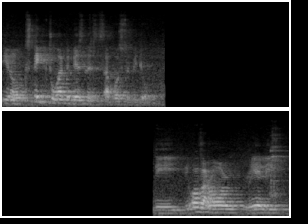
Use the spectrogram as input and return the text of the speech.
you know, stick to what the business is supposed to be doing. The, the overall, really,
